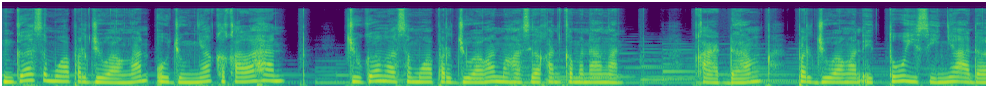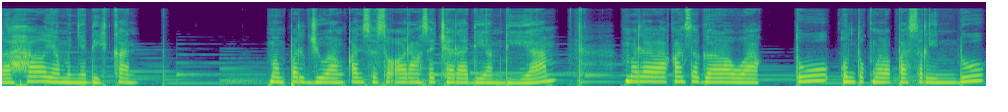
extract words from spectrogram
nggak semua perjuangan ujungnya kekalahan. Juga nggak semua perjuangan menghasilkan kemenangan. Kadang perjuangan itu isinya adalah hal yang menyedihkan. Memperjuangkan seseorang secara diam-diam merelakan segala waktu untuk melepas rindu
